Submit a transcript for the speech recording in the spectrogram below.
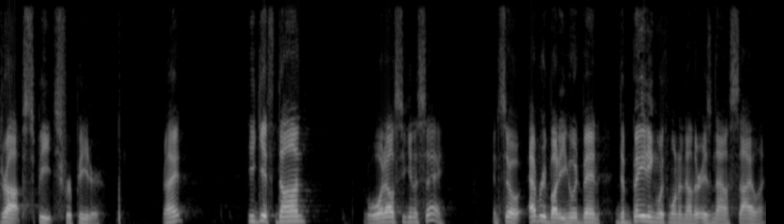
drop speech for Peter, right? He gets done. What else are you going to say? And so everybody who had been debating with one another is now silent.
